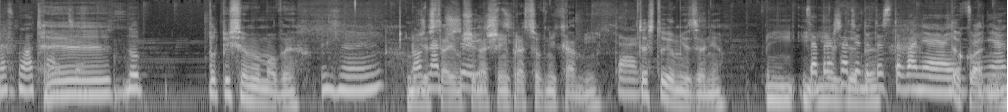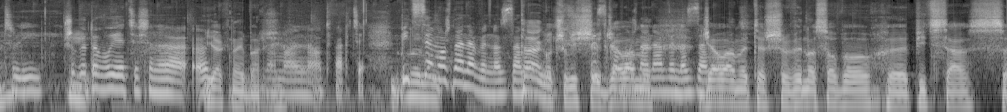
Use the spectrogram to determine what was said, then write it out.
Mówmy otwarcie. E, no, podpisujemy umowy. Mhm. Ludzie Można stają się przyjść. naszymi pracownikami. Tak. Testują jedzenie. I, i Zapraszacie jak do gdyby- testowania jedzenia, Dokładnie. czyli przygotowujecie się na e, Jak najbardziej. normalne otwarcie. Pizzę No, można na wynos zamówić. Tak, oczywiście Wszystko działamy, można na wynos zamówić. działamy też wynosowo. e, Pizza z e,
